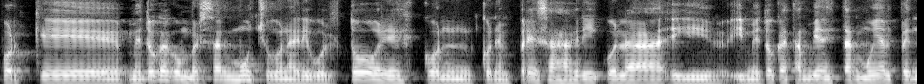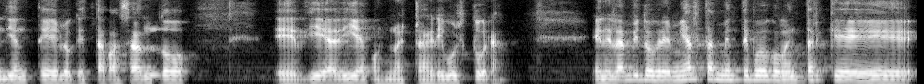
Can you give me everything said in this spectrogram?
porque me toca conversar mucho con agricultores, con, empresas agrícolas y, me toca también estar muy al pendiente de lo que está pasando eh, día a día con nuestra agricultura. En el ámbito gremial también te puedo comentar que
